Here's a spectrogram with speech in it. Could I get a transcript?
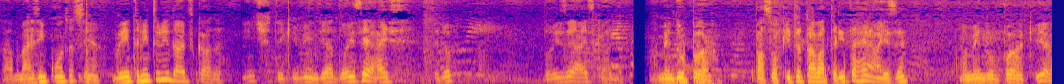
Tá mais em conta assim, ó. Vem 30 unidades cada. Gente, tem que vender a dois reais, entendeu? Dois reais cada. Amendoim. Paçoquita tava 30 reais, né? Amendoim aqui, ó.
